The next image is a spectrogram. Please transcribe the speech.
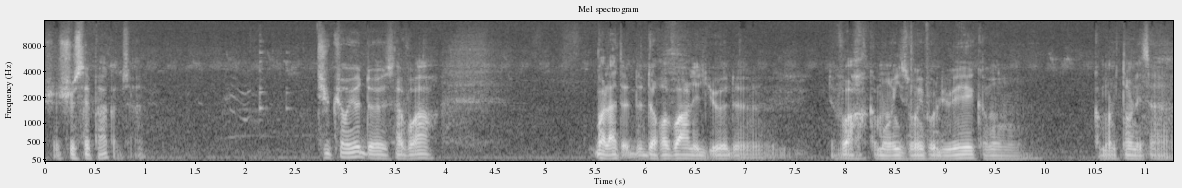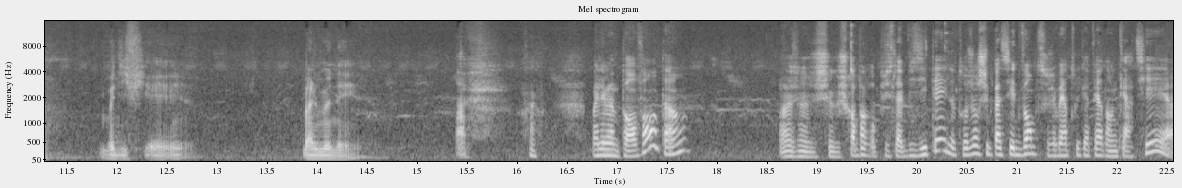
je... je. sais pas, comme ça. Je suis curieux de savoir voilà, de, de, de, revoir les lieux, de, de, voir comment ils ont évolué, comment, comment le temps les a modifiés, malmenés. Ah, elle est même pas en vente, hein. Je, je, je crois pas qu'on puisse la visiter. L'autre jour, je suis passée devant parce que j'avais un truc à faire dans le quartier. Euh,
